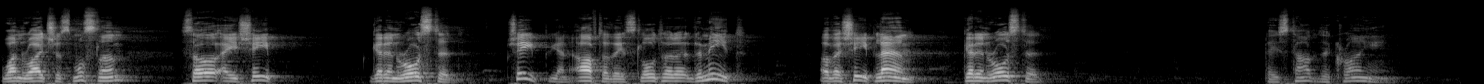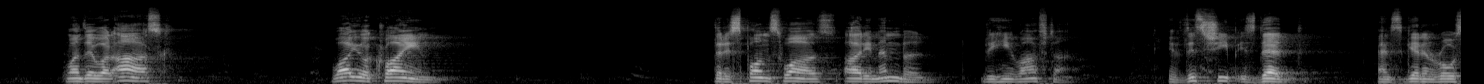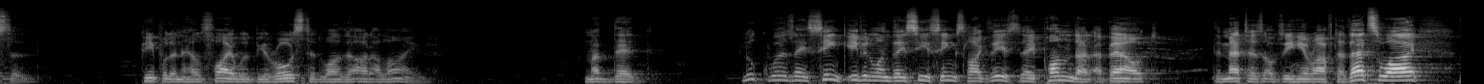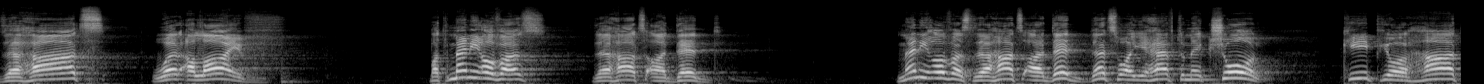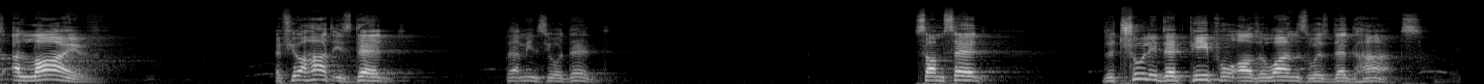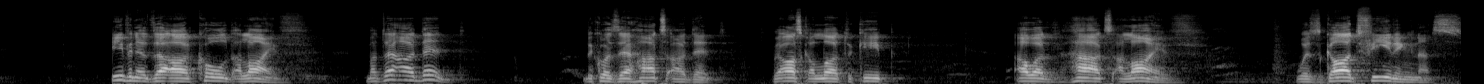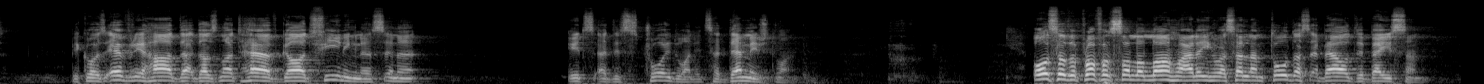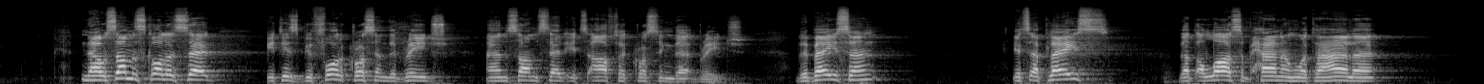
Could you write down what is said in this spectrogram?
One righteous Muslim saw a sheep getting roasted. Sheep, you know, after they slaughter the meat of a sheep, lamb, getting roasted. They started crying. When they were asked, why you are crying? The response was, I remembered the hereafter. If this sheep is dead and it's getting roasted, people in hellfire will be roasted while they are alive, not dead. Look where they think. Even when they see things like this, they ponder about the matters of the hereafter. That's why the hearts were alive. But many of us, their hearts are dead. Many of us, their hearts are dead. That's why you have to make sure keep your heart alive. If your heart is dead, that means you're dead. Some said the truly dead people are the ones with dead hearts, even if they are called alive. But they are dead because their hearts are dead. We ask Allah to keep our hearts alive with God fearingness. Because every heart that does not have God fearingness in it, it's a destroyed one, it's a damaged one. Also, the Prophet ﷺ told us about the basin. Now, some scholars said it is before crossing the bridge, and some said it's after crossing that bridge. The basin, it's a place that Allah subhanahu wa ta'ala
